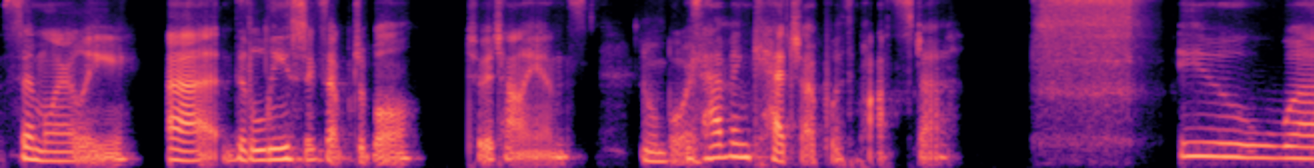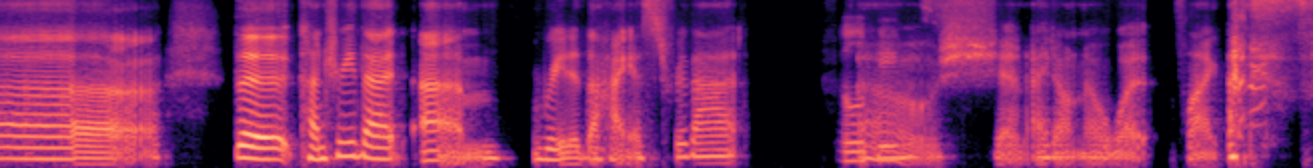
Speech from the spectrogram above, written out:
similarly uh, the least acceptable to Italians, Oh boy. is having ketchup with pasta. Ew. Uh, the country that um, rated the highest for that. Philippines. Oh shit! I don't know what flag that is.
